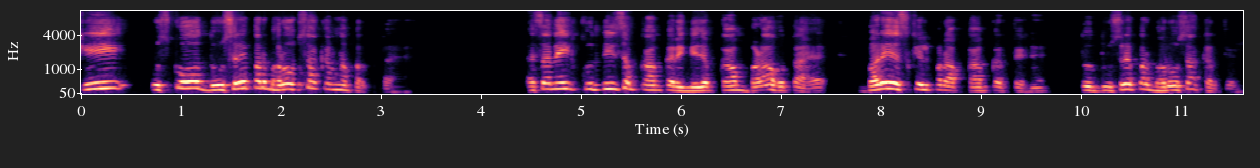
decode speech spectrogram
कि उसको दूसरे पर भरोसा करना पड़ता है। ऐसा नहीं, खुद ही सब काम करेंगे। जब काम बड़ा होता है, बड़े स्केल पर आप काम करते हैं तो दूसरे पर भरोसा करते हैं।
